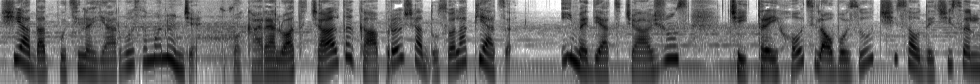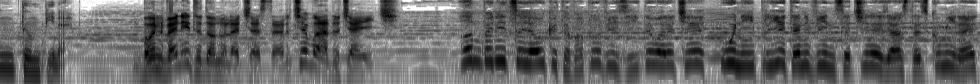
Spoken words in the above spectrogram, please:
și i-a dat puțină iarbă să mănânce, după care a luat cealaltă capră și a dus-o la piață. Imediat ce a ajuns, cei trei hoți l-au văzut și s-au decis să-l întâmpine. Bun venit, domnule Chester! Ce vă aduce aici? Am venit să iau câteva provizii, deoarece unii prieteni vin să cineze astăzi cu mine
